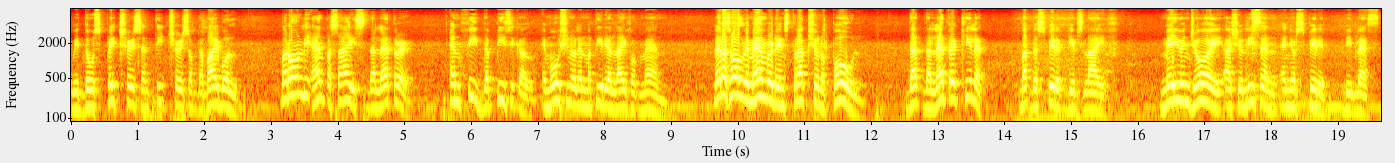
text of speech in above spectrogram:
with those preachers and teachers of the Bible, but only emphasize the letter and feed the physical, emotional, and material life of man. Let us all remember the instruction of Paul that the letter killeth, but the Spirit gives life. May you enjoy as you listen, and your spirit be blessed.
